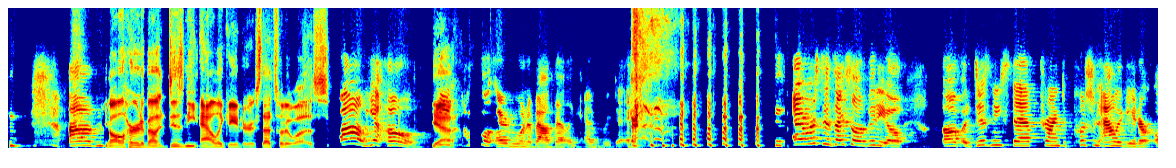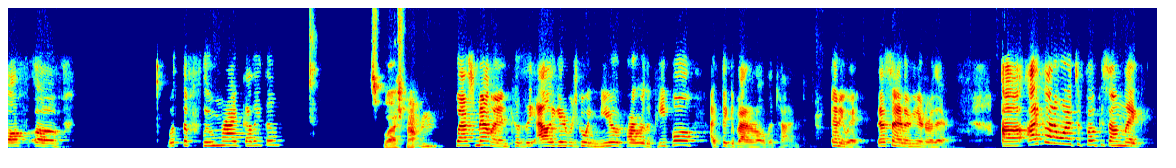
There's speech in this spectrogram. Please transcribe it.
um, Y'all heard about Disney alligators. That's what it was. oh, yeah. Oh, Yeah. I tell everyone about that like every day. ever since I saw a video of a Disney staff trying to push an alligator off of what's the flume ride, Carlito? Splash Mountain. Splash Mountain because the alligator was going near the part where the people. I think about it all the time. Anyway, that's neither here nor there. Uh, I kind of wanted to focus on like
